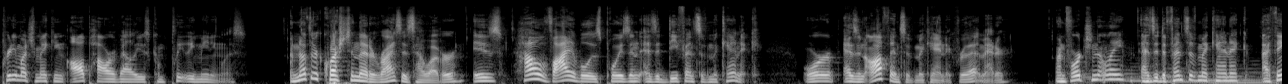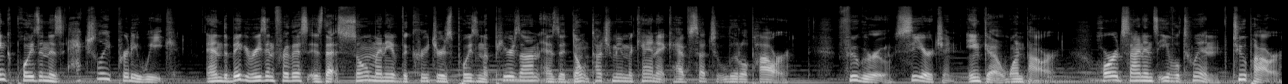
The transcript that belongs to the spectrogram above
pretty much making all power values completely meaningless. Another question that arises, however, is how viable is poison as a defensive mechanic? Or as an offensive mechanic, for that matter? Unfortunately, as a defensive mechanic, I think poison is actually pretty weak, and the big reason for this is that so many of the creatures poison appears on as a don't touch me mechanic have such little power. Fuguru, Sea Urchin, Inka, 1 power. Horrid Synan's Evil Twin, 2 power.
